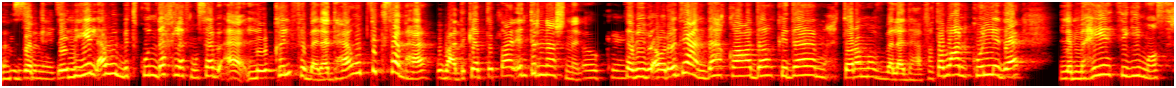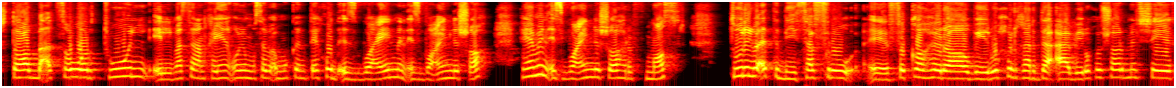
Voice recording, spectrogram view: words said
بالظبط. لأن هي الأول بتكون داخلة في مسابقة local في بلدها وبتكسبها وبعد كده بتطلع ال international okay. فبيبقى already عندها قاعدة كده محترمة في بلدها. فطبعا كل ده لما هي تيجي مصر تقعد بقى تصور طول مثلا خلينا نقول المسابقة ممكن تاخد أسبوعين من أسبوعين لشهر. فهي من أسبوعين لشهر في مصر. طول الوقت بيسافروا آه، في القاهرة وبيروحوا الغردقة بيروحوا شرم الشيخ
